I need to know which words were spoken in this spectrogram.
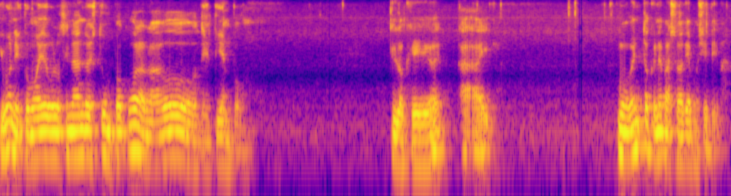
Y bueno, y cómo ha ido evolucionando esto un poco a lo largo del tiempo. Lo que hay un momento que no he pasado la diapositiva.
